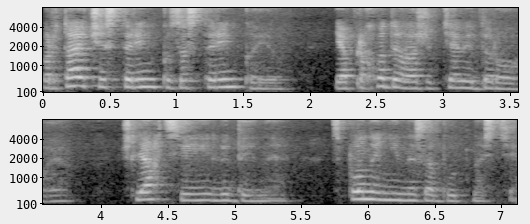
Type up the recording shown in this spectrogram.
Вертаючи сторінку за сторінкою, я проходила життєві дороги, шлях цієї людини, сповнені незабутності.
